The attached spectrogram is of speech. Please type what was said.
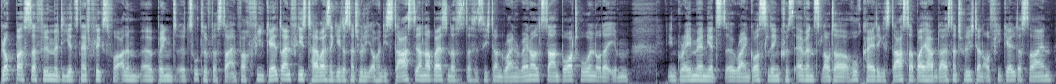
Blockbuster-Filme, die jetzt Netflix vor allem äh, bringt, äh, zutrifft, dass da einfach viel Geld reinfließt. Teilweise geht es natürlich auch in die Stars, die dann dabei sind, dass, dass sie sich dann Ryan Reynolds da an Bord holen oder eben in Greyman jetzt äh, Ryan Gosling, Chris Evans, lauter hochkarätige Stars dabei haben. Da ist natürlich dann auch viel Geld, das da rein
